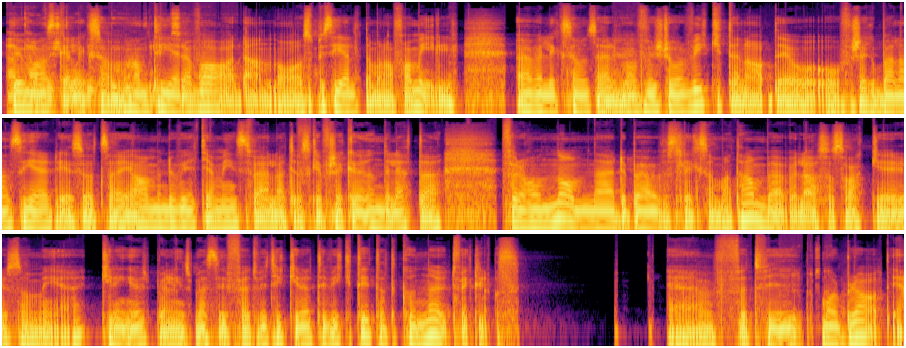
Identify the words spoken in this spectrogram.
Att hur man ska liksom hantera vardagen och speciellt när man har familj. Över liksom så här, Mm. Man förstår vikten av det och, och försöker balansera det så att så här, ja men då vet jag minst väl att jag ska försöka underlätta för honom när det behövs liksom att han behöver lösa saker som är kring utbildningsmässigt för att vi tycker att det är viktigt att kunna utvecklas. Eh, för att vi mår bra av det.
